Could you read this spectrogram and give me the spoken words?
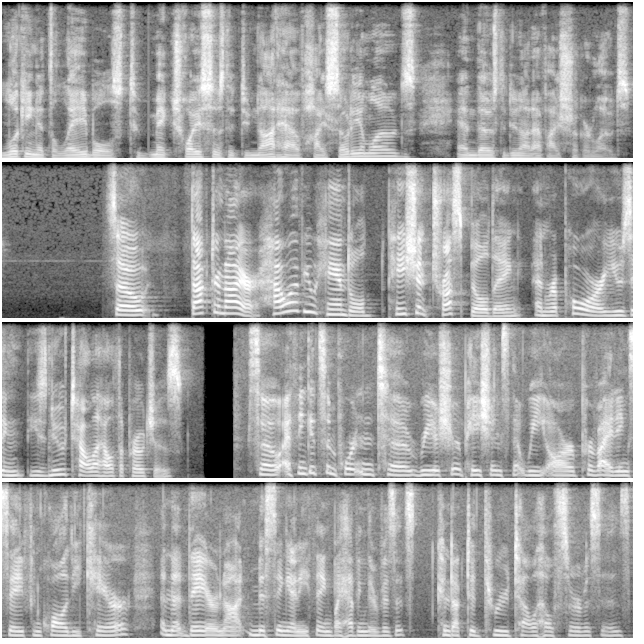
looking at the labels to make choices that do not have high sodium loads and those that do not have high sugar loads. So, Dr. Nair, how have you handled patient trust building and rapport using these new telehealth approaches? So, I think it's important to reassure patients that we are providing safe and quality care and that they are not missing anything by having their visits conducted through telehealth services.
